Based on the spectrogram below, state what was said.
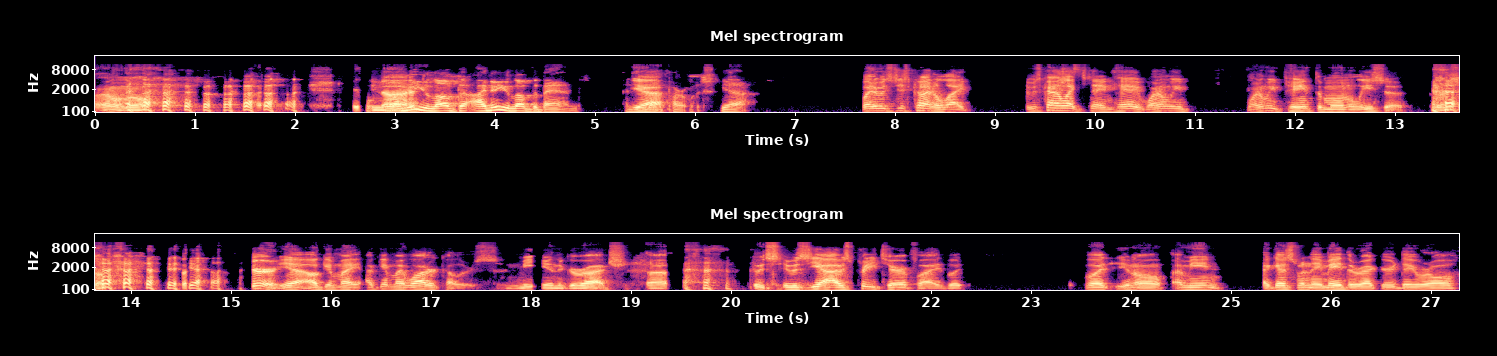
I don't know. Well, I knew you loved the I knew you loved the band. And Yeah. that part was yeah. but it was just kind of like, it was kind of like saying, "Hey, why don't we, why don't we paint the Mona Lisa?" Or something. yeah. Sure, yeah, I'll get my, I'll get my watercolors and meet you in the garage. Uh, it was it was yeah i was pretty terrified but but you know i mean i guess when they made the record they were all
